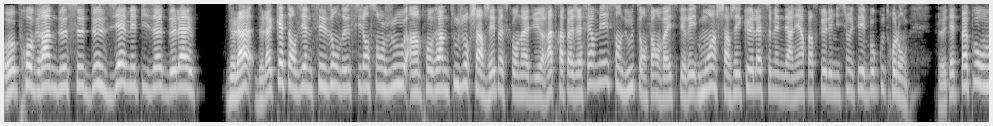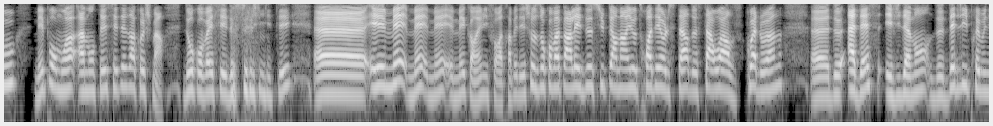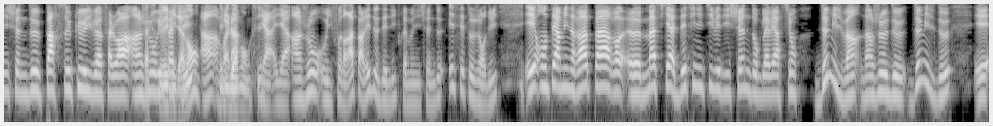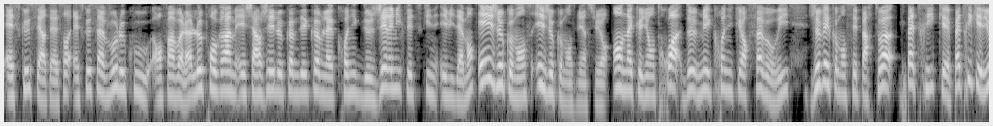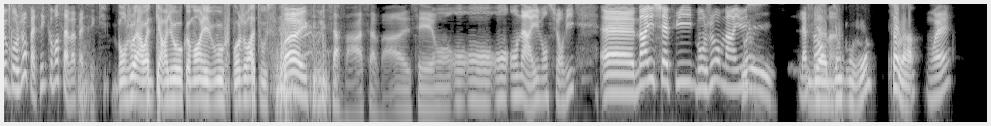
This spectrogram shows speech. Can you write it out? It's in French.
Au programme de ce deuxième épisode de la de la, de la 14e saison de Silence on joue, un programme toujours chargé parce qu'on a du rattrapage à faire, mais sans doute, enfin on va espérer, moins chargé que la semaine dernière parce que l'émission était beaucoup trop longue. Peut-être pas pour vous, mais pour moi, à monter, c'était un cauchemar. Donc on va essayer de se limiter. Euh, mais, mais, mais, mais quand même, il faut rattraper des choses. Donc on va parler de Super Mario 3D All-Star, de Star Wars Squadron, euh, de Hades, évidemment, de Deadly Premonition 2, parce qu'il va falloir un jour y passer. Évidemment, hein, évidemment aussi. Il y, a, y, a, un jour où il faudra parler de Deadly Premonition 2, et c'est aujourd'hui. Et on terminera par euh, Mafia Definitive Edition, donc la version 2020 d'un jeu de 2002. Et est-ce que c'est intéressant? Est-ce que ça vaut le coup? Enfin voilà, le programme est chargé, le com des com, la chronique de Jérémy Kletskin évidemment. Et je commence, et je commence bien sûr en accueillant trois de mes chroniqueurs favoris. Je vais commencer par toi, Patrick. Patrick Elio. Bonjour Patrick, comment ça va Patrick? Bonjour Erwan Cario, comment allez-vous? Bonjour à tous. Ouais, écoute, ça va, ça va. C'est, on, on, on, on arrive, on survit. Euh, Marius Chapuis, bonjour Marius. Oui. La forme? bien, bien bonjour. Ça va. Ouais.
